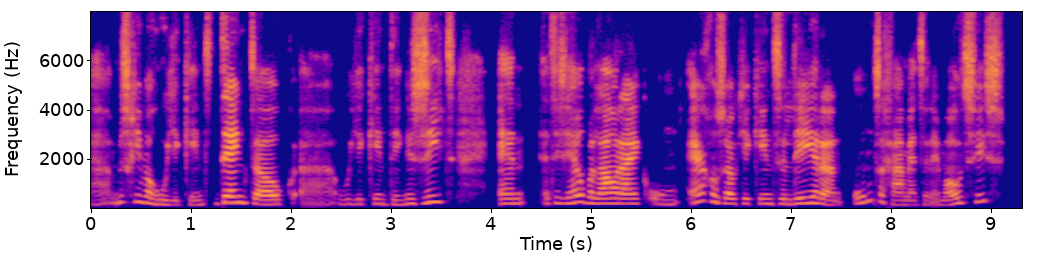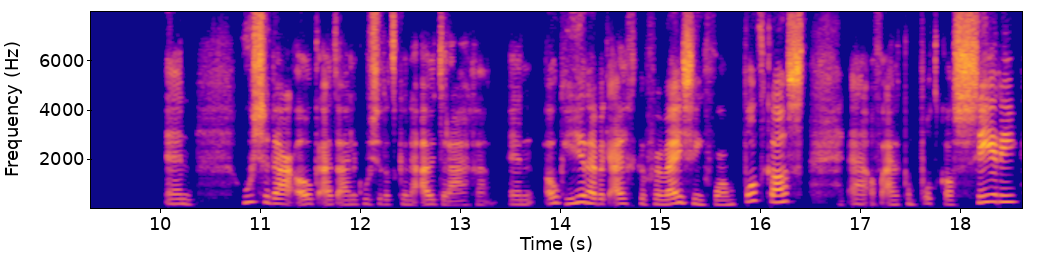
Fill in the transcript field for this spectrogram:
Uh, misschien wel hoe je kind denkt ook, uh, hoe je kind dingen ziet. En het is heel belangrijk om ergens ook je kind te leren om te gaan met hun emoties. En hoe ze daar ook uiteindelijk hoe ze dat kunnen uitdragen. En ook hier heb ik eigenlijk een verwijzing voor een podcast. Uh, of eigenlijk een podcastserie.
